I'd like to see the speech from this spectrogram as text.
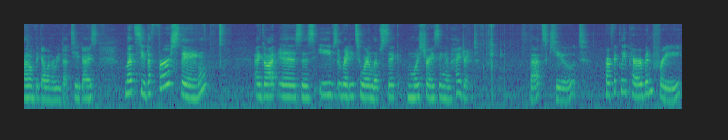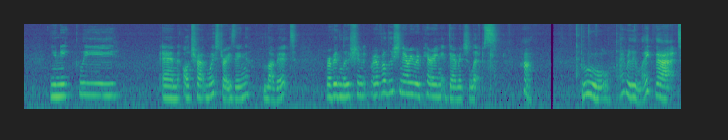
I don't think I want to read that to you guys. Let's see. The first thing I got is this Eve's Ready to Wear Lipstick, Moisturizing and Hydrant. That's cute. Perfectly paraben free, uniquely and ultra moisturizing. Love it. Revolution, revolutionary repairing damaged lips. Huh. Ooh, I really like that.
